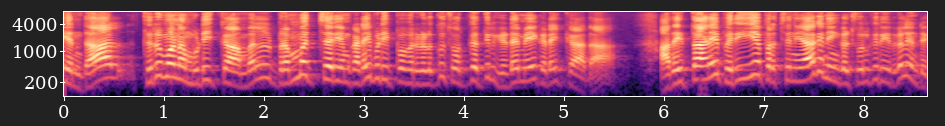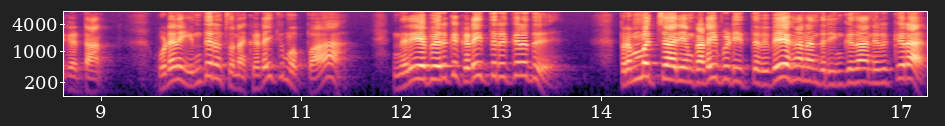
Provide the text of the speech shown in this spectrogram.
என்றால் திருமணம் முடிக்காமல் பிரம்மச்சரியம் கடைபிடிப்பவர்களுக்கு சொர்க்கத்தில் இடமே கிடைக்காதா? அதைத்தானே பெரிய பிரச்சனையாக நீங்கள் சொல்கிறீர்கள் என்று கேட்டான். உடனே இந்திரன் சொன்ன கிடைக்குமப்பா நிறைய பேருக்கு கிடைத்திருக்கிறது. பிரம்மச்சாரியம் கடைபிடித்த விவேகானந்தர் இங்குதான் இருக்கிறார்.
